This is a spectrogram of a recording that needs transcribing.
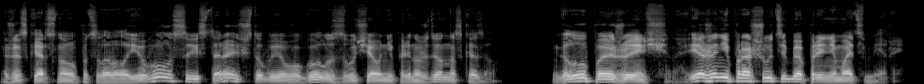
Жескар снова поцеловал ее волосы и, стараясь, чтобы его голос звучал непринужденно, сказал. «Глупая женщина, я же не прошу тебя принимать меры.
